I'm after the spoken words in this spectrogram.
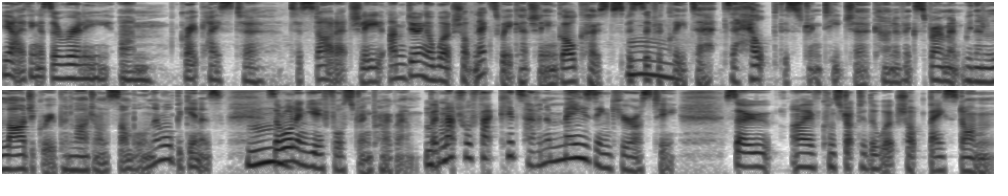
Yeah, I think it's a really um, great place to to start actually. I'm doing a workshop next week actually in Gold Coast specifically mm. to, to help this string teacher kind of experiment within a larger group and larger ensemble. And they're all beginners. Mm. So they're all in year four string program. Mm-hmm. But natural fact, kids have an amazing curiosity. So I've constructed the workshop based on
